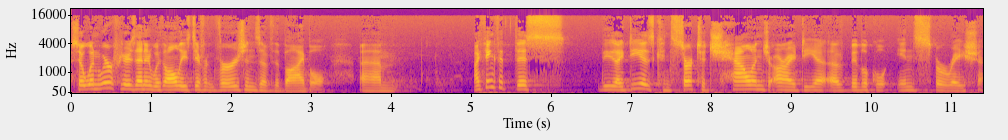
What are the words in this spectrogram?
So, when we're presented with all these different versions of the Bible, um, I think that this these ideas can start to challenge our idea of biblical inspiration.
